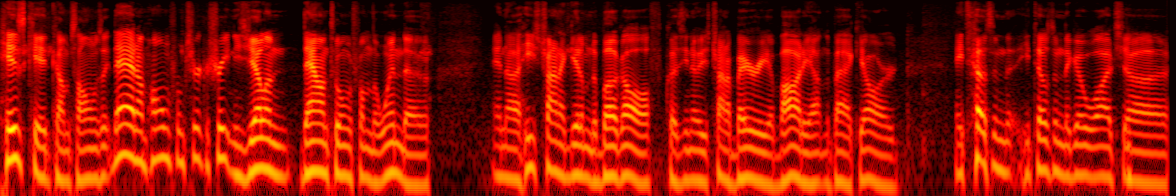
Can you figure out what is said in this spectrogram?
his kid comes home. He's like, "Dad, I'm home from trick or treat," and he's yelling down to him from the window. And uh, he's trying to get him to bug off because you know he's trying to bury a body out in the backyard. And he tells him that he tells him to go watch. Uh,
